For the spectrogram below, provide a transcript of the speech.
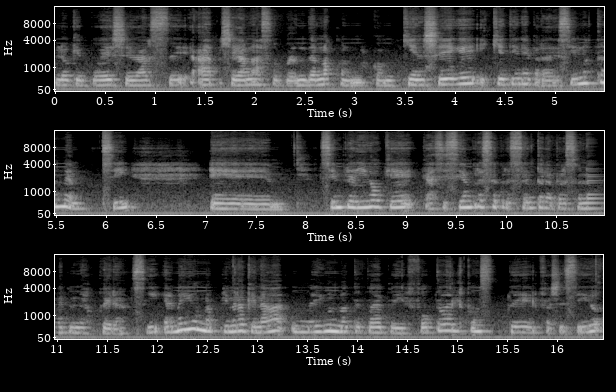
lo que puede llegarse a, llegar a sorprendernos con, con quien llegue y qué tiene para decirnos también, ¿sí? Siempre digo que casi siempre se presenta la persona que uno espera. ¿sí? El medium, primero que nada, un medium no te puede pedir foto del, fallecido,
